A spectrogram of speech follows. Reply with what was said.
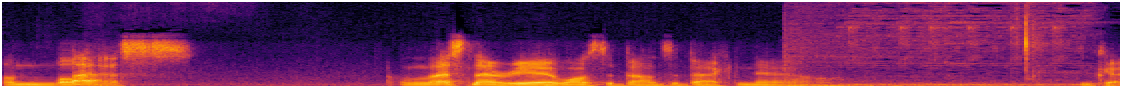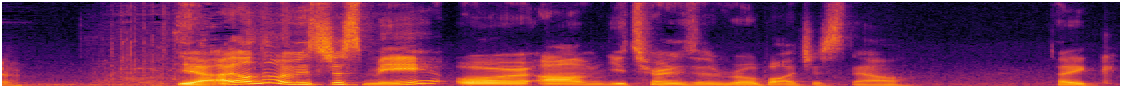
Unless, unless Neirea wants to bounce it back now. Okay. Yeah, I don't know if it's just me or um you turned into the robot just now, like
